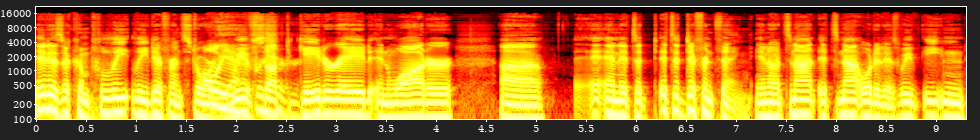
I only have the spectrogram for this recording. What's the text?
it is a completely different story. Oh, yeah, we have sucked sure. Gatorade and water. Uh, and it's a it's a different thing. You know, it's not it's not what it is. We've eaten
